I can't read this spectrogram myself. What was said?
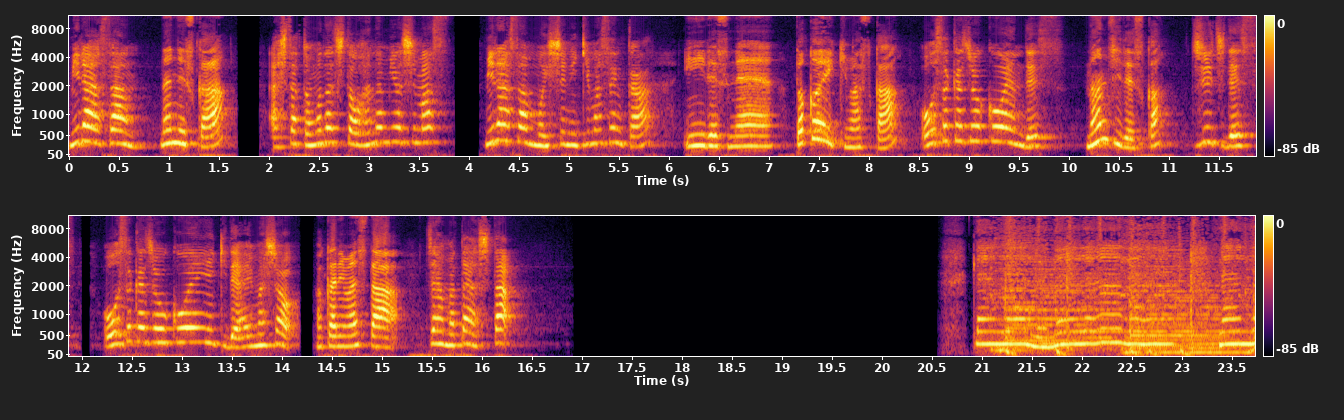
ミラーさん、何ですか？明日友達とお花見をします。ミラーさんも一緒に行きませんか？いいですね。どこへ行きますか？大阪城公園です。何時ですか？10時です。大阪城公園駅で会いましょう。わかりました。じゃあまた明日。啦啦啦啦啦啦啦啦啦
